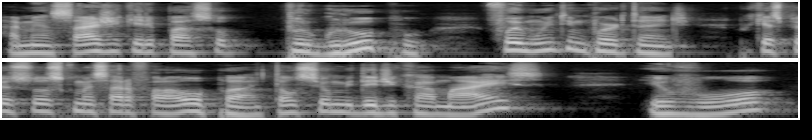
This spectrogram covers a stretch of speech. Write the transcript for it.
a mensagem que ele passou para o grupo foi muito importante, porque as pessoas começaram a falar: opa, então se eu me dedicar mais, eu vou.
